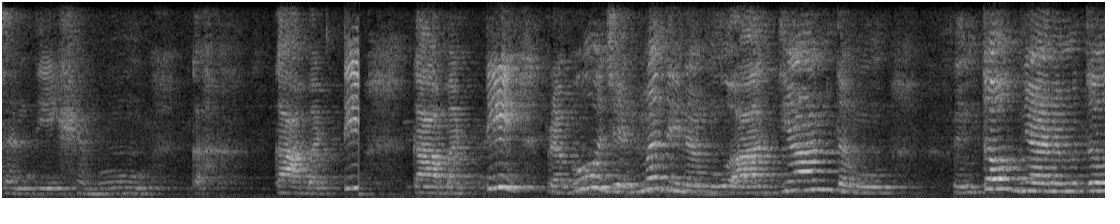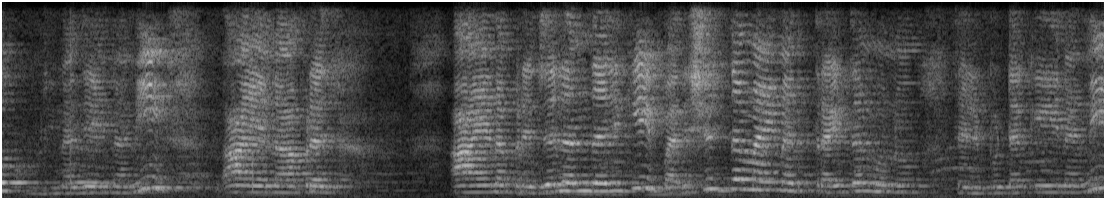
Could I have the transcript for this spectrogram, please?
సందేశము. కాబట్టి కాబట్టి ప్రభువు జన్మదినము ఆద్యాంతము ఎంతో జ్ఞానముతో కూడినదేనని ఆయన ప్ర ఆయన ప్రజలందరికీ పరిశుద్ధమైన త్రైతమును తెలుపుటకేనని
